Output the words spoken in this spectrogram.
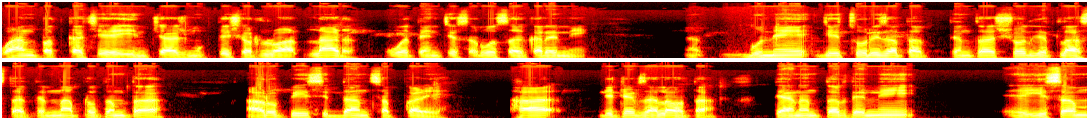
वाहन पथकाचे इन्चार्ज मुक्तेश्वर ला- लाड व त्यांचे सर्व सहकाऱ्यांनी गुन्हे जे चोरी जातात त्यांचा शोध घेतला असता त्यांना प्रथमतः आरोपी सिद्धांत सपकाळे हा डिटेक्ट झाला होता. त्यानंतर त्यांनी इसम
